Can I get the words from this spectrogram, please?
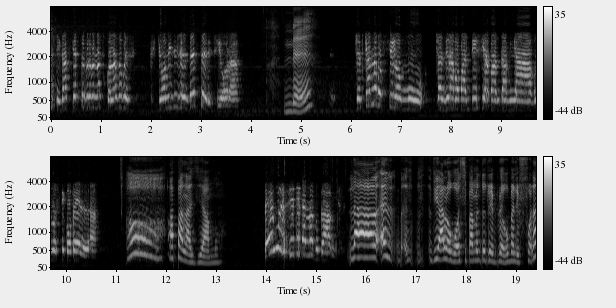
Αρχικά σκέφτομαι πρέπει να σκολάσω πες 2.30 και 4 η ώρα. ναι. Και πιάνω το φίλο μου και αντί να μου απαντήσει απαντά μια γνωστή κοπέλα. Ω, απαναγιά μου. Πες μου εσύ τι ήταν να του κάνεις. Να, ε, ε, διάλογος είπαμε το και την προηγούμενη φορά,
